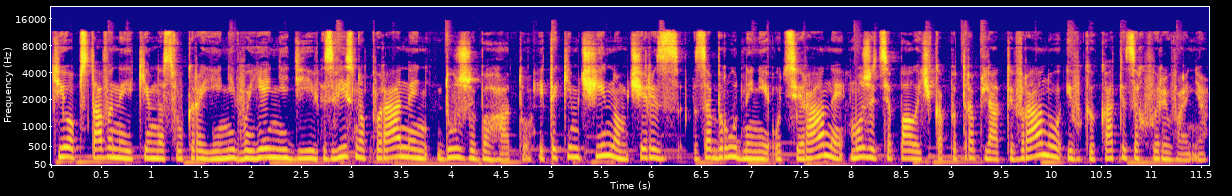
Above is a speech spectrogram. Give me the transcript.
ті обставини, які в нас в Україні, воєнні дії, звісно, поранень дуже багато. І таким чином, через забруднені оці рани, може ця паличка потрапляти в рану і викликати захворювання.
